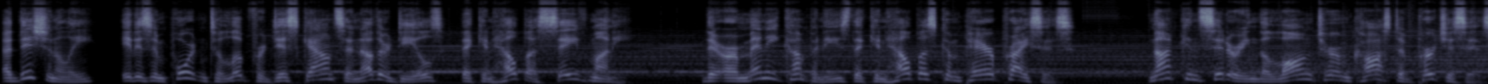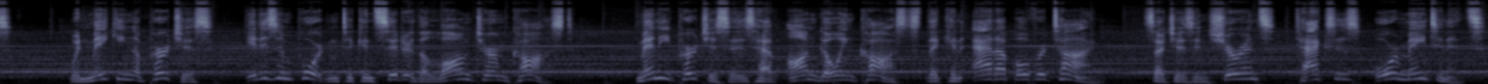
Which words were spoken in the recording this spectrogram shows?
Additionally, it is important to look for discounts and other deals that can help us save money. There are many companies that can help us compare prices. Not considering the long-term cost of purchases. When making a purchase, it is important to consider the long-term cost. Many purchases have ongoing costs that can add up over time, such as insurance, taxes, or maintenance.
